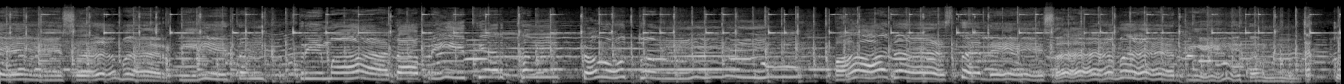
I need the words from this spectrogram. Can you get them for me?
समर्पितं त्रिमाता प्रीत्यर्थं कौत्वं पादस्थले समर्पितम्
